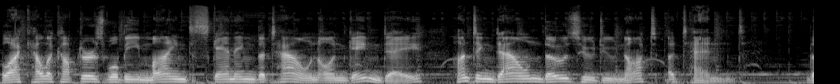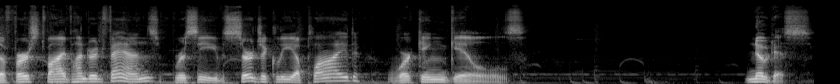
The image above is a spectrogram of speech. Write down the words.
Black helicopters will be mind scanning the town on game day, hunting down those who do not attend. The first 500 fans receive surgically applied working gills. Notice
